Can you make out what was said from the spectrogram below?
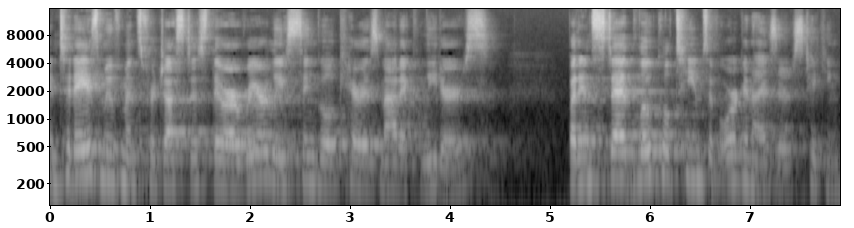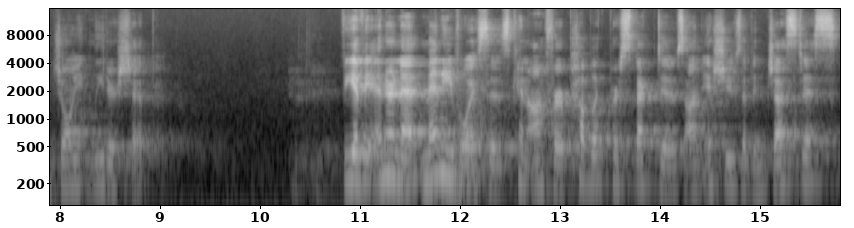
In today's movements for justice, there are rarely single charismatic leaders, but instead local teams of organizers taking joint leadership. Via the internet, many voices can offer public perspectives on issues of injustice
